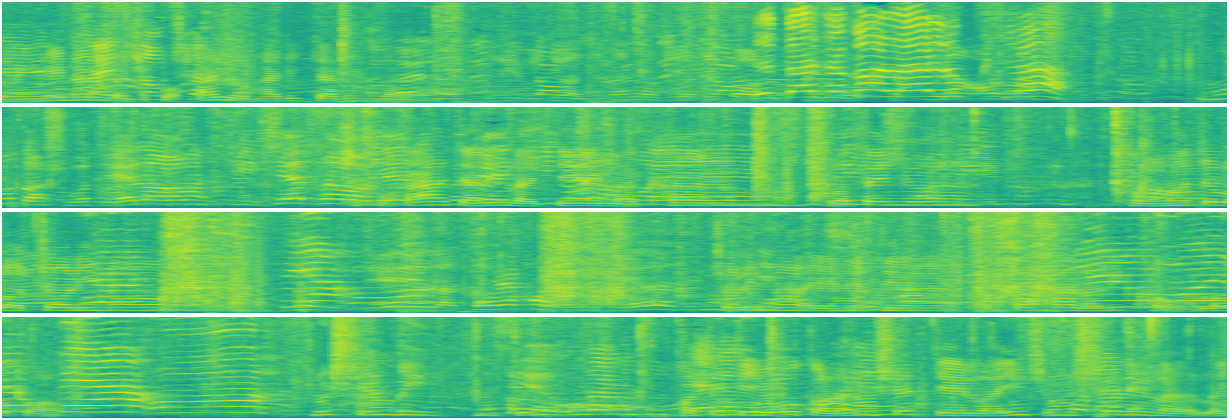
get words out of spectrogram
hành đi nó là chỉ bỏ cái rồi hai đi cha đi lại Người ta sẽ có lại lúc kia mua tao sửa thế lo chỉ xét thôi. Bỏ cái cha đi lại chơi là khơi sửa tên nhau không nó cho lo cho đi nó cho đi nó ấy hay chơi con ba là đi khẩu lo bỏ lúc sáng đi nó sẽ có thể chơi vô có lại trong xét chơi lại những trong xét đi là lại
